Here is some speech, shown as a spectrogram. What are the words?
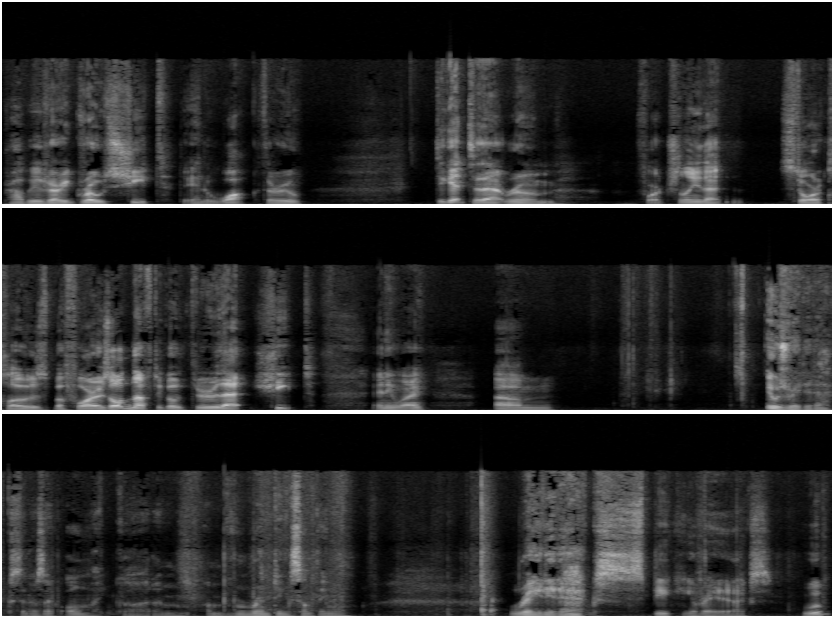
probably a very gross sheet they had to walk through to get to that room. Fortunately, that store closed before I was old enough to go through that sheet. Anyway, um, it was rated X, and I was like, oh my god, I'm I'm renting something rated X. Speaking of rated X, whoop,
